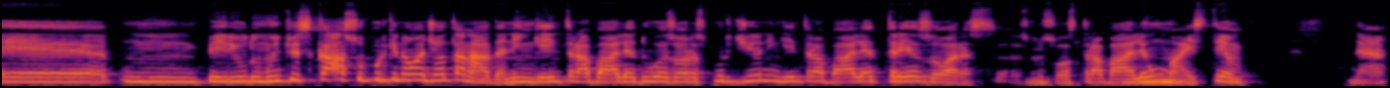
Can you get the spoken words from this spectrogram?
é, um período muito escasso, porque não adianta nada. Ninguém trabalha duas horas por dia, ninguém trabalha três horas. As hum. pessoas trabalham uhum. mais tempo, né?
